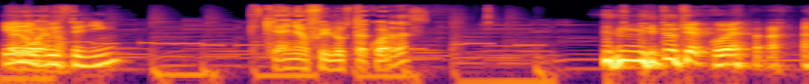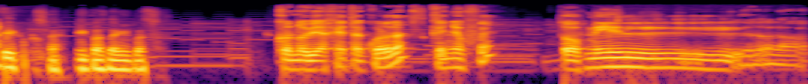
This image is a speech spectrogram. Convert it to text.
¿Qué año fuiste, Jin? ¿Qué año fui, Lux, te acuerdas? Ni tú te acuerdas. ¿Qué cosa? ¿Qué cosa? ¿Qué cosa? Cuando viajé, ¿te acuerdas? ¿Qué año fue? 2004.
